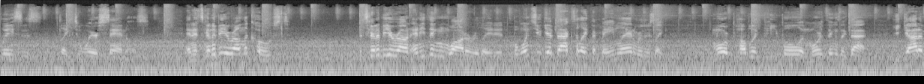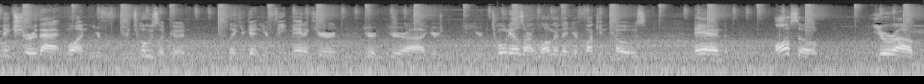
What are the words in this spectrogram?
places like to wear sandals. And it's to be around the coast. It's to be around anything water related. But once you get back to like the mainland where there's like more public people and more things like that, you got to make sure that one, your your toes look good. Like you're getting your feet manicured, your your uh, your your toenails aren't longer than your fucking toes. And also your um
